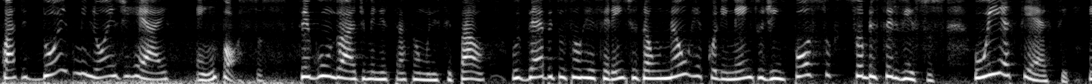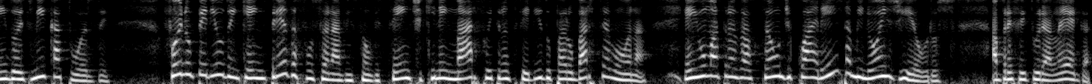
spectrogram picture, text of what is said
quase 2 milhões de reais em impostos. Segundo a administração municipal, os débitos são referentes ao não recolhimento de imposto sobre serviços, o ISS, em 2014. Foi no período em que a empresa funcionava em São Vicente que Neymar foi transferido para o Barcelona, em uma transação de 40 milhões de euros. A prefeitura alega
